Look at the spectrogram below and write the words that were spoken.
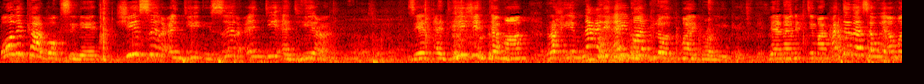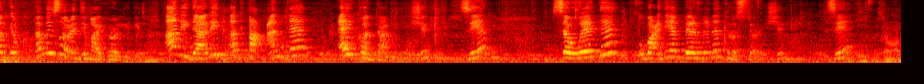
polycarboxylate شو يصير عندي؟ يصير عندي adherent زين adhesion تمام راح يمنع لي أي micro micro leakage لأن أنا احتمال حتى إذا أسوي amalgam هم يصير عندي micro leakage أنا دا اريد أقطع عنه أي contamination زين سويته وبعدين permanent restoration زين. تمام.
